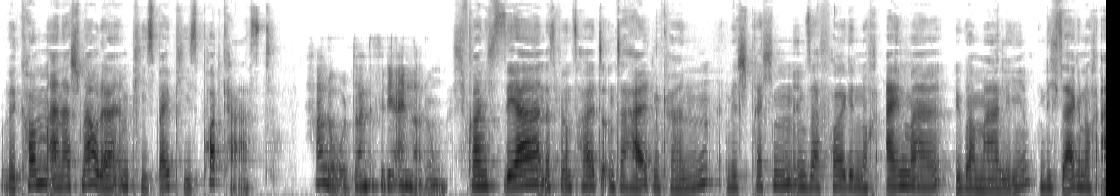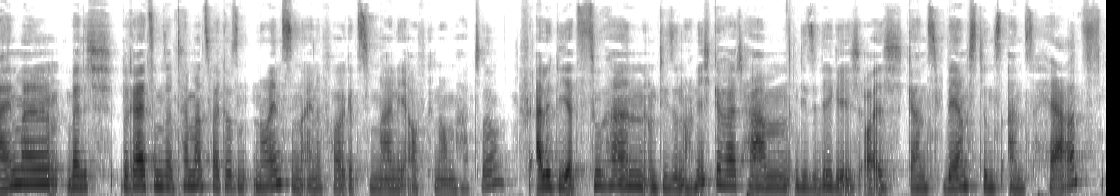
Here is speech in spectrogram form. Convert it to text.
Willkommen Anna Schmauder im Piece by Piece Podcast. Hallo, danke für die Einladung. Ich freue mich sehr, dass wir uns heute unterhalten können. Wir sprechen in dieser Folge noch einmal über Mali. Und ich sage noch einmal, weil ich bereits im September 2019 eine Folge zu Mali aufgenommen hatte. Für alle, die jetzt zuhören und diese noch nicht gehört haben, diese lege ich euch ganz wärmstens ans Herz.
